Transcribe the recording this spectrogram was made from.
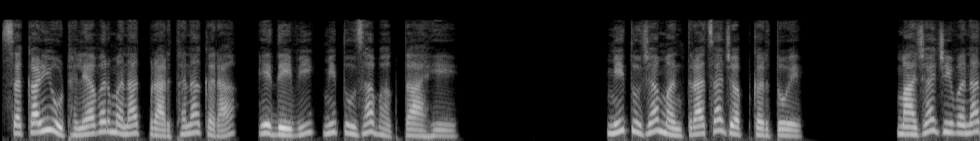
सकाळी उठल्यावर मनात प्रार्थना करा हे देवी मी तुझा भक्त आहे. मी तुझ्या मंत्राचा जप करतोय. माझ्या जीवनात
